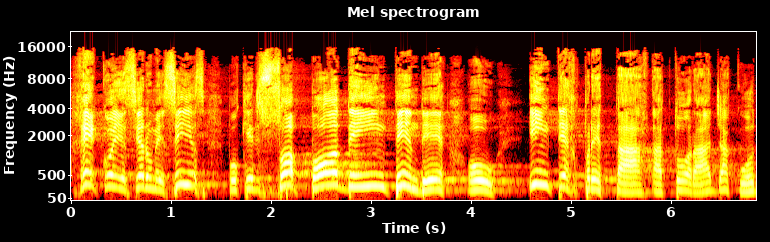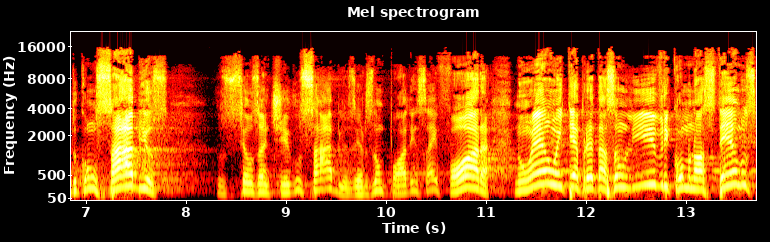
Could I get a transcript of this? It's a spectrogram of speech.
reconhecer o Messias? Porque eles só podem entender ou interpretar a Torá de acordo com os sábios, os seus antigos sábios, eles não podem sair fora. Não é uma interpretação livre como nós temos,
